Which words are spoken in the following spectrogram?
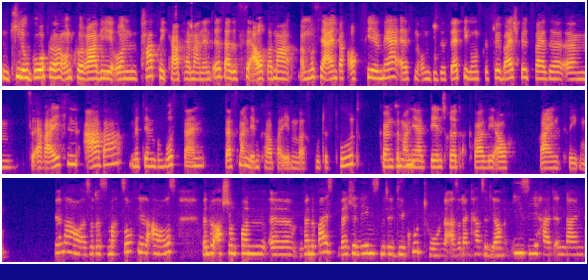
ein Kilo Gurke und Kohlrabi und Paprika permanent ist. Also es ist ja auch immer, man muss ja einfach auch viel mehr essen, um dieses Sättigungsgefühl beispielsweise ähm, zu erreichen. Aber mit dem Bewusstsein, dass man dem Körper eben was Gutes tut, könnte mhm. man ja den Schritt quasi auch reinkriegen. Genau, also das macht so viel aus, wenn du auch schon von, äh, wenn du weißt, welche Lebensmittel dir gut tun. Also dann kannst du die mhm. auch easy halt in deinen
